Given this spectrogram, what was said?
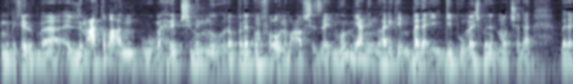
من غير ما اللي معاه طبعا وما هربش منه ربنا يكون في عونه ما أعرفش إزاي. المهم يعني إنه هاري كين بدأ يجيب قماش من الماتش ده بدأ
